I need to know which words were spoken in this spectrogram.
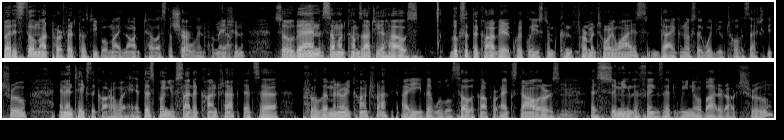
But it's still not perfect because people might not tell us the sure. full information. Yeah. So then someone comes out to your house looks at the car very quickly, just to confirmatory wise, diagnose that what you've told is actually true, and then takes the car away. At this point, you've signed a contract that's a preliminary contract, i.e., that we will sell the car for X dollars, mm. assuming the things that we know about it are true.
